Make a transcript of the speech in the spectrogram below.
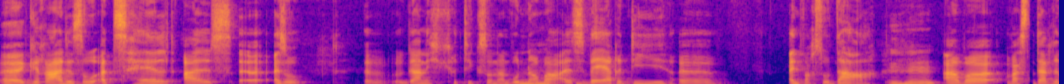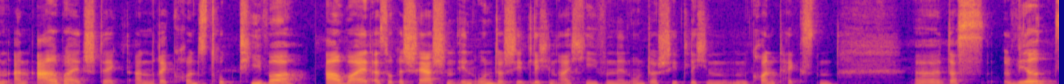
äh, gerade so erzählt als, äh, also gar nicht Kritik, sondern wunderbar, mhm. als wäre die äh, einfach so da. Mhm. Aber was darin an Arbeit steckt, an rekonstruktiver Arbeit, also Recherchen in unterschiedlichen Archiven, in unterschiedlichen Kontexten, äh, das wird,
